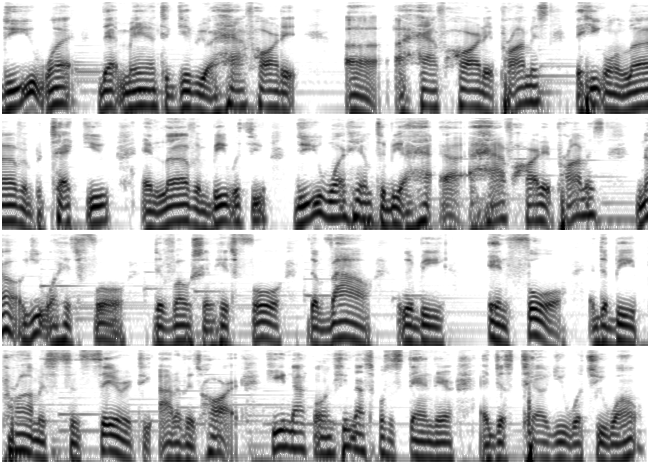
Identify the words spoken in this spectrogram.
do you want that man to give you a half-hearted uh, a half-hearted promise that he gonna love and protect you and love and be with you? Do you want him to be a, ha- a half-hearted promise? No, you want his full devotion, his full the vow to be in full to be promised sincerity out of his heart. He not going. He's not supposed to stand there and just tell you what you want.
